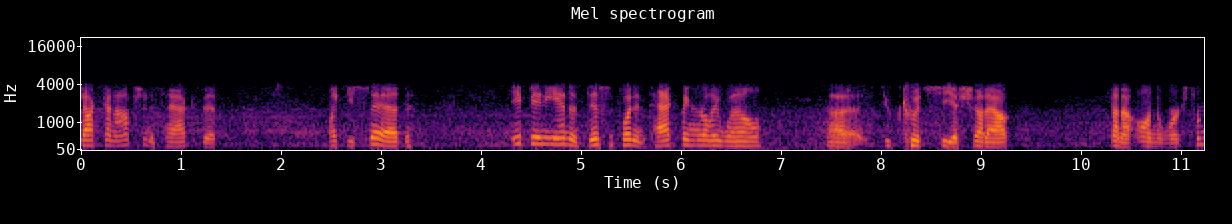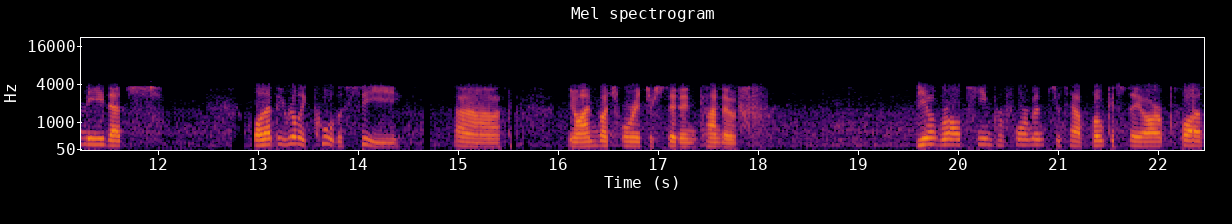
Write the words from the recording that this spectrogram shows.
shotgun option attack that, like you said, if Indiana's disciplined and tackling really well, uh, you could see a shutout kind of on the works. For me, that's well, that'd be really cool to see. Uh, you know, I'm much more interested in kind of the overall team performance, just how focused they are, plus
